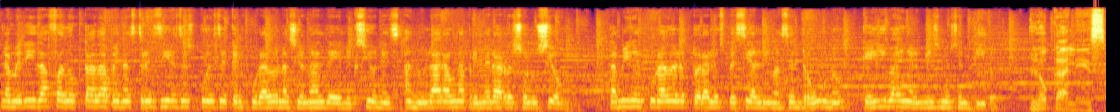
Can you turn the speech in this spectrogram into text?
La medida fue adoptada apenas tres días después de que el Jurado Nacional de Elecciones anulara una primera resolución. También el Jurado Electoral Especial Lima Centro 1, que iba en el mismo sentido. Locales.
